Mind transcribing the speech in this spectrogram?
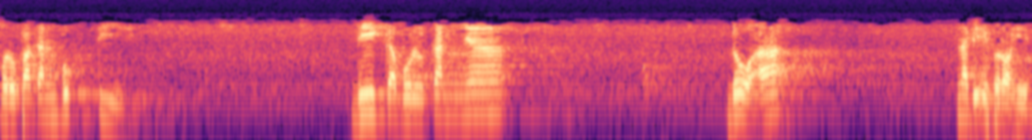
merupakan bukti dikabulkannya doa Nabi Ibrahim.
